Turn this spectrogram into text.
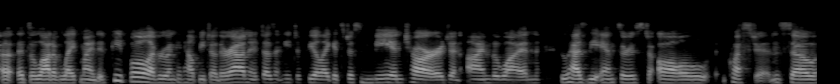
uh, it's a lot of like-minded people. Everyone can help each other out and it doesn't need to feel like it's just me in charge and i'm the one who has the answers to all questions. So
